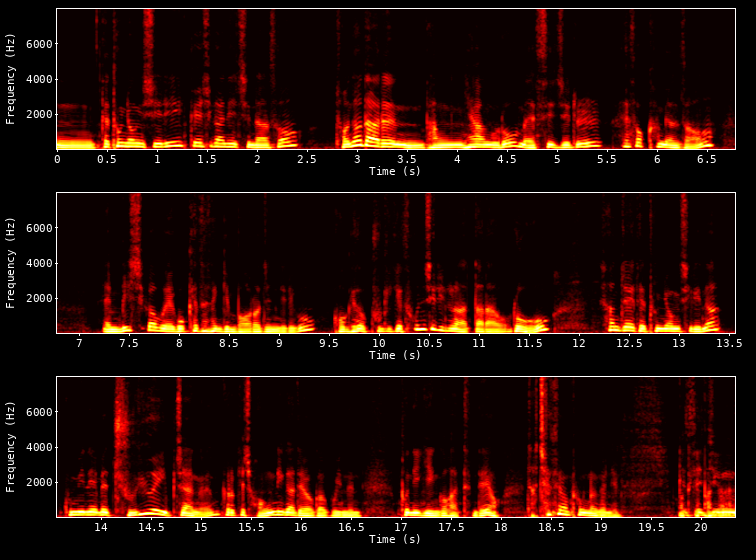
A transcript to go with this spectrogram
음, 대통령실이 꽤 시간이 지나서 전혀 다른 방향으로 메시지를 해석하면서 MBC가 왜곡해서 생긴 벌어진 일이고 거기서 국익에 손실이 일어났다로 현재 대통령실이나 국민의힘의 주류의 입장은 그렇게 정리가 되어가고 있는 분위기인 것 같은데요. 자 최수영 평론가님 글쎄 지금?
